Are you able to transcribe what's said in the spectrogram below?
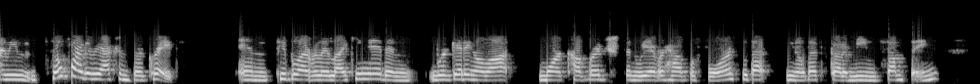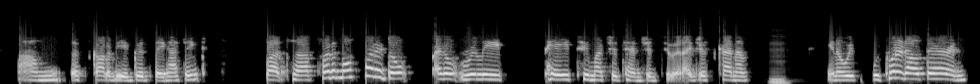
I mean, so far the reactions are great, and people are really liking it, and we're getting a lot more coverage than we ever have before. So that you know, that's got to mean something. Um, that's got to be a good thing, I think. But uh, for the most part, I don't. I don't really pay too much attention to it. I just kind of, Hmm. you know, we we put it out there, and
